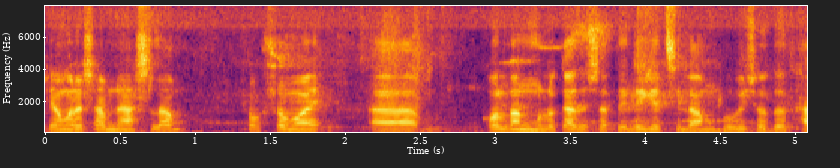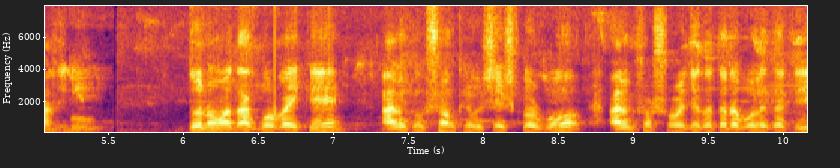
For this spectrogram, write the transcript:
ক্যামেরার সামনে আসলাম। সবসময় কল্যাণমূলক কাজের সাথে লেগেছিলাম, ভবিষ্যতে থাকব। ধন্যবাদ আকবর ভাইকে। আমি খুব সংক্ষেপে শেষ করব। আমি সবসময় যে কথাটা বলে থাকি,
